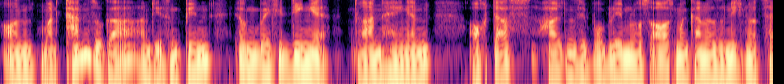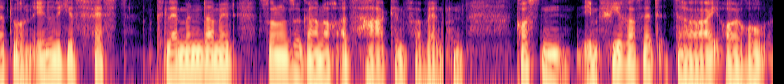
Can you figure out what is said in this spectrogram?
Und man kann sogar an diesem Pin irgendwelche Dinge dranhängen. Auch das halten sie problemlos aus. Man kann also nicht nur Zettel und ähnliches fest klemmen damit, sondern sogar noch als Haken verwenden. Kosten im Viererset 3,90 Euro.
